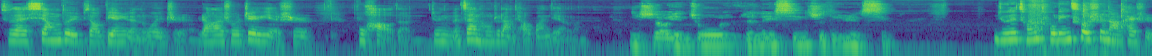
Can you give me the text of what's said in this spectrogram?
就在相对比较边缘的位置，然后他说这个也是不好的，就你们赞同这两条观点吗？你是要研究人类心智的运行，你就得从图灵测试那儿开始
